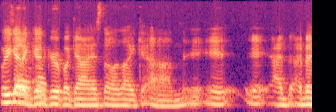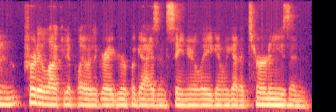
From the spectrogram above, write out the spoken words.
We got so, a good group of guys though. Like, um, it, it, I've, I've been pretty lucky to play with a great group of guys in senior league, and we got attorneys and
